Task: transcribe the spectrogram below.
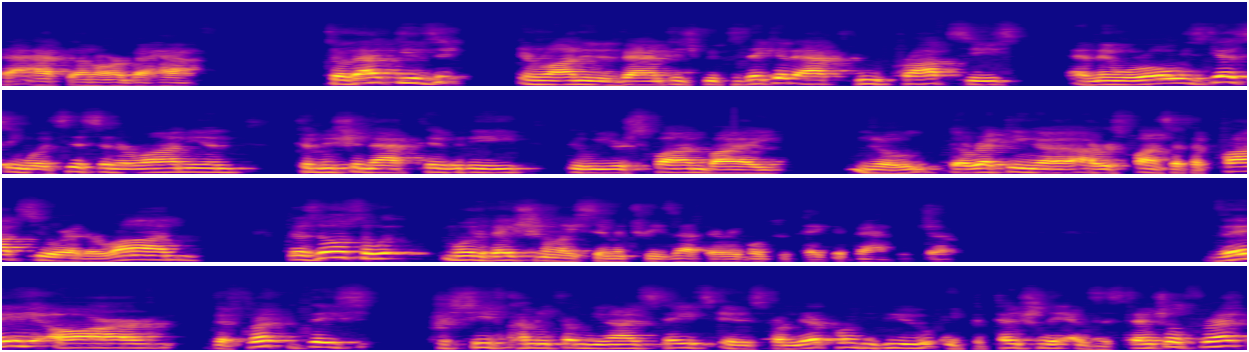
to act on our behalf. So that gives Iran an advantage because they could act through proxies. And then we're always guessing, was this an Iranian commission activity? Do we respond by, you know, directing a, a response at the proxy or at Iran? There's also motivational asymmetries that they're able to take advantage of. They are the threat that they perceive coming from the United States is, from their point of view, a potentially existential threat.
